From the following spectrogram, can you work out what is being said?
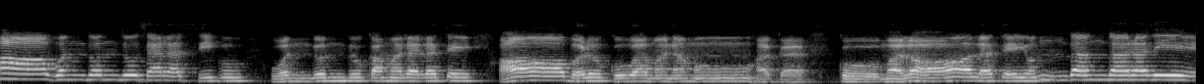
ಆ ಒಂದೊಂದು ಸರಸ್ಸಿಗೂ ಒಂದೊಂದು ಕಮಲಲತೆ. ಆ ಬಳುಕುವ ಮನಮೋಹಕ ಕೋಮಲಾಲತೆಯೊಂದೊಂದರಲ್ಲಿ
